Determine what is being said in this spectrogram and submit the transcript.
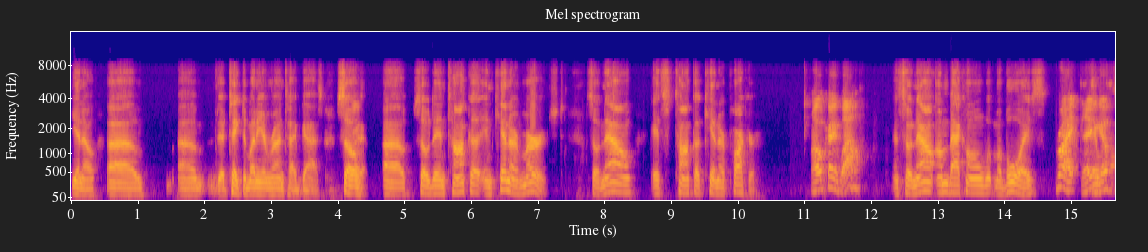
You know, um, um, take the money and run type guys. So, Right. uh, so then Tonka and Kenner merged. So now it's Tonka, Kenner, Parker, okay. Wow. and so now I'm back home with my boys. Right. There you go.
